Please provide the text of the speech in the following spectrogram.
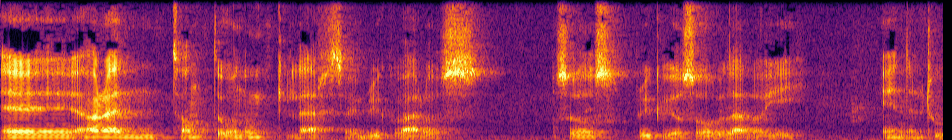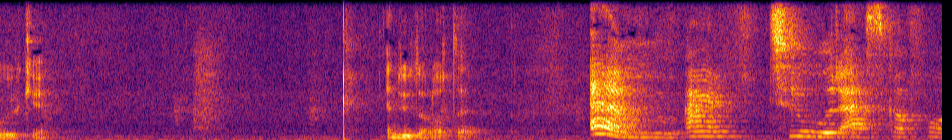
Eh, jeg har en tante og en onkel der som vi bruker å være hos. Og så bruker vi å sove der da i en eller to uker. Enn du da, Lotte? Um, jeg tror jeg skal få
